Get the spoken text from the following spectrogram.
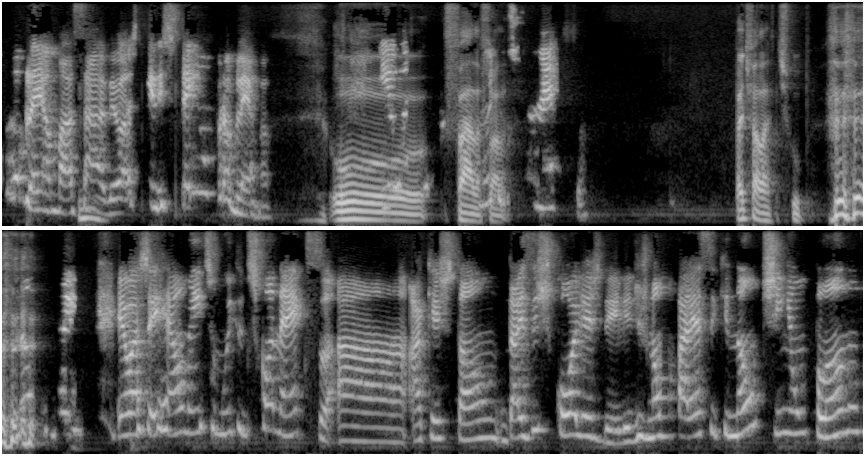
um problema, sabe? Eu acho que eles têm um problema. O... Fala, fala. Desconexo. Pode falar, desculpa. Não, eu achei realmente muito desconexo a, a questão das escolhas dele. Eles não parece que não tinham um plano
